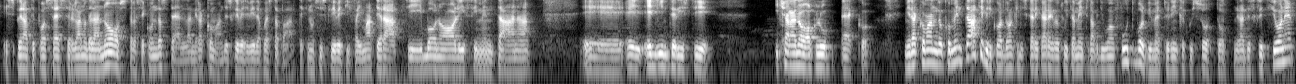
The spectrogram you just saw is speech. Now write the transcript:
e sperate possa essere l'anno della nostra seconda stella, mi raccomando iscrivetevi da questa parte, che non si iscrive ti fa i Materazzi, Bonoli, Simentana e, e, e gli interisti, i Cialanoglu, ecco. Mi raccomando commentate, vi ricordo anche di scaricare gratuitamente l'app di OneFootball, vi metto il link qui sotto nella descrizione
